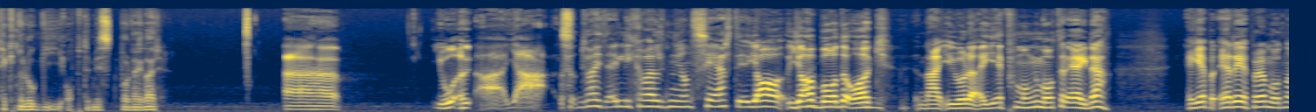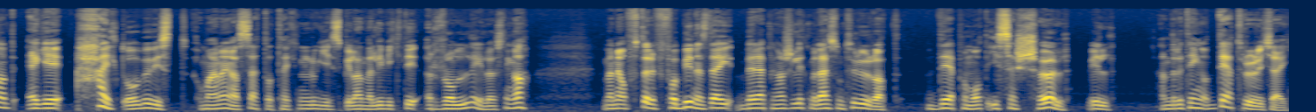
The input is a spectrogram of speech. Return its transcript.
teknologioptimist, Bård Vegar? Uh, jo, uh, ja Du veit, jeg liker å være litt nyansert. Ja, ja både og. Nei, jo da, jeg er på mange måter er jeg det. Jeg er, på, jeg er på den måten at jeg er helt overbevist og mener jeg har sett at teknologi spiller en veldig viktig rolle i løsninga. Men ofte forbindes det begrepet kanskje litt med de som tror at det på en måte i seg sjøl vil endre ting, og det tror ikke jeg.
